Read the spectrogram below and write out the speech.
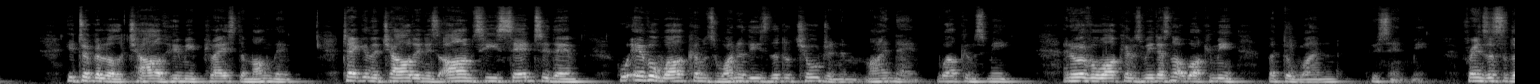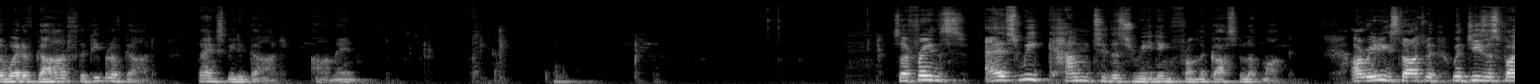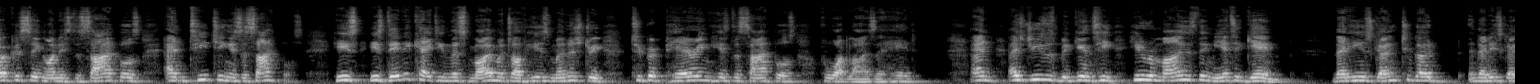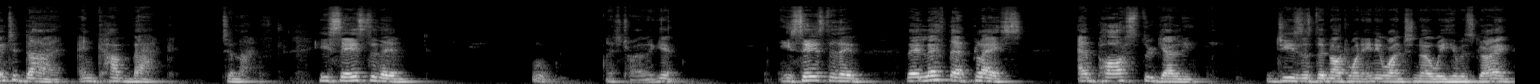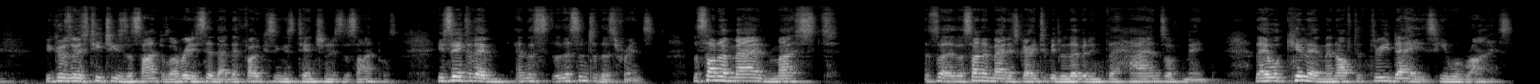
He took a little child whom he placed among them Taking the child in his arms, he said to them, Whoever welcomes one of these little children in my name welcomes me. And whoever welcomes me does not welcome me, but the one who sent me. Friends, this is the word of God for the people of God. Thanks be to God. Amen. So, friends, as we come to this reading from the Gospel of Mark, our reading starts with, with Jesus focusing on his disciples and teaching his disciples. He's, he's dedicating this moment of his ministry to preparing his disciples for what lies ahead. And as Jesus begins, he, he reminds them yet again that he is going to go, that he's going to die and come back to life. He says to them, let's try that again. He says to them, they left that place and passed through Galilee Jesus did not want anyone to know where he was going because he was teaching his disciples. I already said that. They're focusing his attention on his disciples. He said to them, and this, listen to this, friends. The Son of Man must, the Son of Man is going to be delivered into the hands of men. They will kill him, and after three days he will rise.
